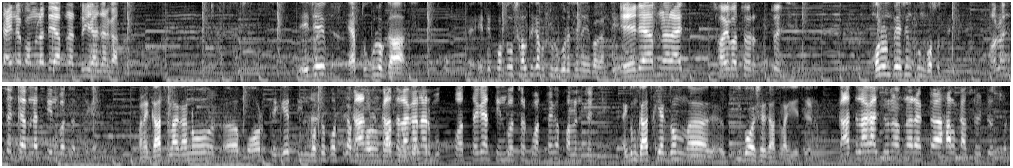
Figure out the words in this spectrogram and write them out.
চাইনা কমলা দিয়ে আপনার দুই হাজার গাছ আছে। এই যে আচ্ছা। এতগুলো গাছ এটা কত সাল থেকে আপনি শুরু করেছেন এই বাগানটি? এটা আপনার ছয় বছর চলছে। ফলন পেয়েছেন কোন বছর থেকে? ফলন চলছে আপনার তিন বছর থেকে। মানে গাছ লাগানোর পর থেকে তিন বছর পর থেকে গাছ- ফলন গাছ লাগানোর পর থেকে তিন বছর পর থেকে ফলন চলছে। একদম গাছ কি একদম কি বয়সের গাছ লাগিয়েছিলেন আপনি? গাছ লাগার জন্য আপনার একটা হালকা ছোট ছোট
